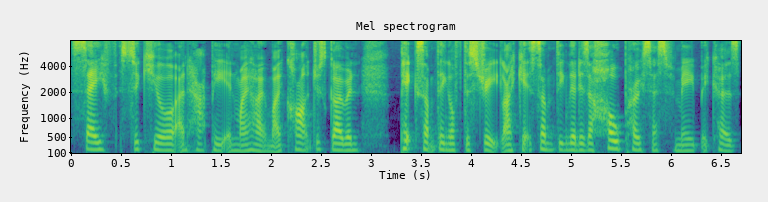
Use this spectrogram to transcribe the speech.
safe secure and happy in my home. I can't just go and pick something off the street. Like it's something that is a whole process for me because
